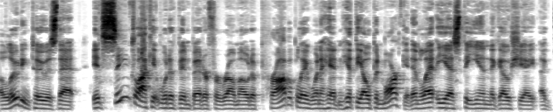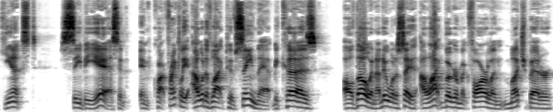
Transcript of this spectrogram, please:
alluding to is that it seemed like it would have been better for Romo to probably went ahead and hit the open market and let ESPN negotiate against CBS. And and quite frankly, I would have liked to have seen that because although, and I do want to say, I like Booger McFarland much better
